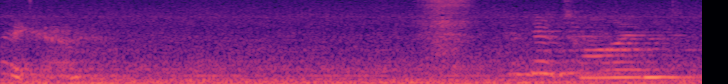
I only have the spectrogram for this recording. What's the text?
There you go. Take your time.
